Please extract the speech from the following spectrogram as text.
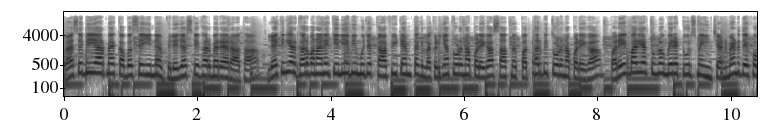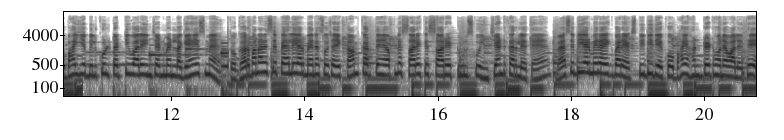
वैसे भी यार मैं कब से इन विलेजर्स के घर में रह रहा था, लेकिन यार घर बनाने के लिए भी मुझे काफ़ी टाइम तक लकड़ियाँ तोड़ना पड़ेगा, साथ में पत्थर भी तोड़ना पड़ेगा। पर एक बार यार तुम लोग मेरे टूल्स में इंचेंटमेंट देखो। भाई, ये बिल्कुल टट्टी वाले इंचेंटमेंट लगे हैं इसमें। तो घर बनाने से पहले यार मैंने सोचा एक काम करते हैं, अपने सारे के सारे टूल्स को इंचेंट कर लेते हैं। वैसे भी यार मेरा एक बार एक्सपी भी देखो, भाई हंड्रेड होने वाले थे।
